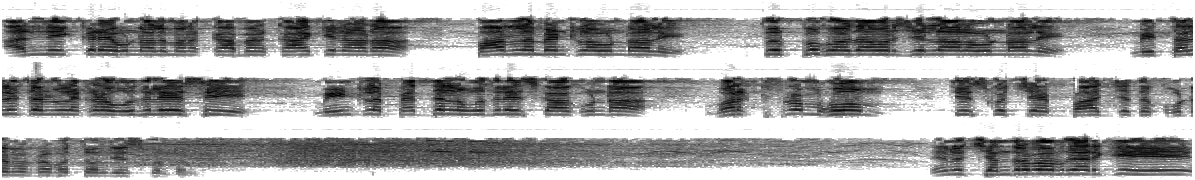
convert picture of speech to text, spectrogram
అన్ని ఇక్కడే ఉండాలి మన కా- మన కాకినాడ పార్లమెంట్లో ఉండాలి తూర్పుగోదావరి జిల్లాలో ఉండాలి. మీ తల్లిదండ్రులు ఇక్కడ వదిలేసి మీ ఇంట్లో పెద్దలను వదిలేసి కాకుండా వర్క్ ఫ్రం హోమ్ తీసుకొచ్చే బాధ్యత కూటమి ప్రభుత్వం తీసుకుంటుంది. నేను చంద్రబాబు గారికి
